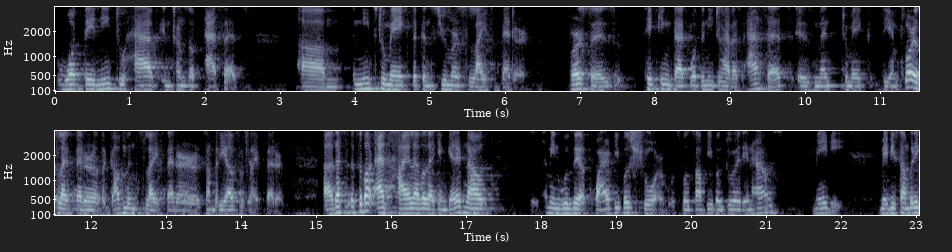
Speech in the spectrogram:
what they need to have in terms of assets um, needs to make the consumer's life better versus thinking that what they need to have as assets is meant to make the employer's life better or the government's life better or somebody else's life better. Uh, that's it's about as high level I can get it. Now, I mean, will they acquire people? Sure. Will, will some people do it in house? Maybe. Maybe somebody,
